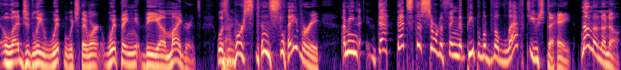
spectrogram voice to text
allegedly whip, which they weren't whipping the uh, migrants, was worse than slavery. I mean, that that's the sort of thing that people of the left used to hate. No, no, no, no.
